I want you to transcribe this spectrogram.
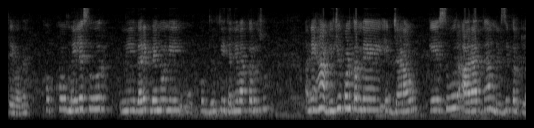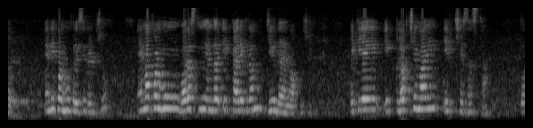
તે વગર ખૂબ ખૂબ મેલેસુરની દરેક બહેનોની હું ખૂબ દિલથી ધન્યવાદ કરું છું. અને હા, બીજું પણ તમને એક જણાવું કે સુર આરાધના મ્યુઝિકલ ક્લબ, એની પણ હું પ્રેસિડેન્ટ છું. એમાં પણ હું વર્ષની અંદર એક કાર્યક્રમ જીવદયાનો આપું છું. એટલે એક ક્લબ છે મારી, એક છે સંસ્થા. તો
